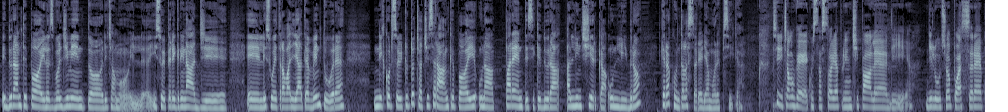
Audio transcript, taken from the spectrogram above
E durante poi lo svolgimento, diciamo, il, i suoi peregrinaggi e le sue travagliate avventure, nel corso di tutto ciò ci sarà anche poi una parentesi che dura all'incirca un libro che racconta la storia di Amore e Psiche. Sì, diciamo che questa storia principale di, di Lucio può essere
